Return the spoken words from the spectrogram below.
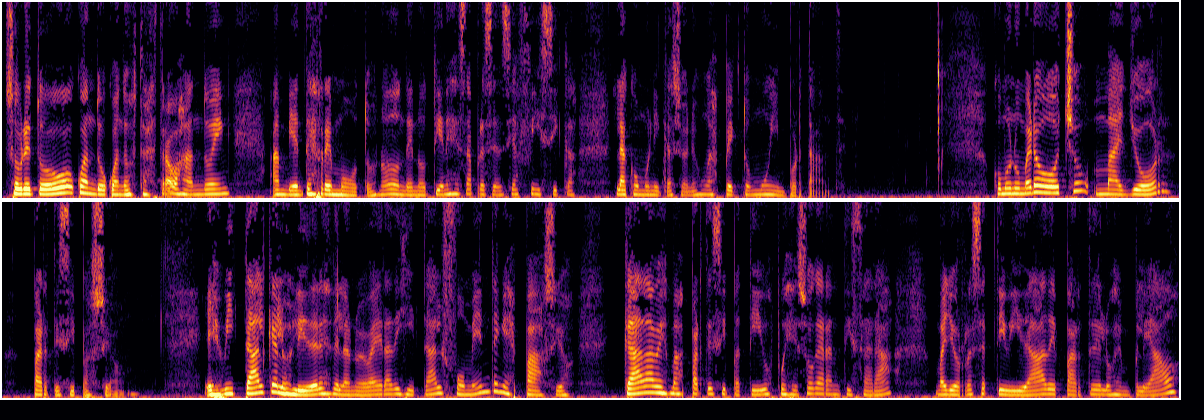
Sobre todo cuando, cuando estás trabajando en ambientes remotos, ¿no? donde no tienes esa presencia física, la comunicación es un aspecto muy importante. Como número 8, mayor participación. Es vital que los líderes de la nueva era digital fomenten espacios cada vez más participativos, pues eso garantizará mayor receptividad de parte de los empleados.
